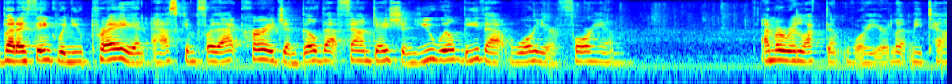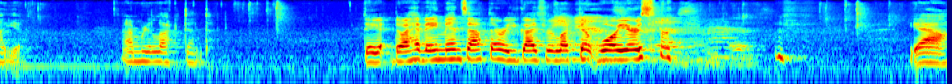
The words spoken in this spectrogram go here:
But I think when you pray and ask Him for that courage and build that foundation, you will be that warrior for Him. I'm a reluctant warrior, let me tell you. I'm reluctant. Do, do I have amens out there? Are you guys reluctant Amens. warriors? Yes. yeah.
